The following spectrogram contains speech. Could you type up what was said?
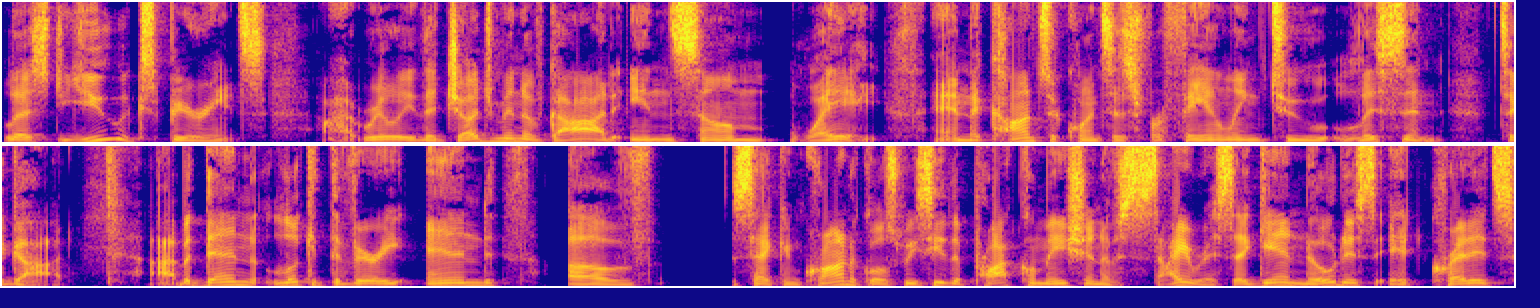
lest you experience uh, really the judgment of God in some way and the consequences for failing to listen to God. Uh, but then look at the very end of Second Chronicles, we see the proclamation of Cyrus. Again, notice it credits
